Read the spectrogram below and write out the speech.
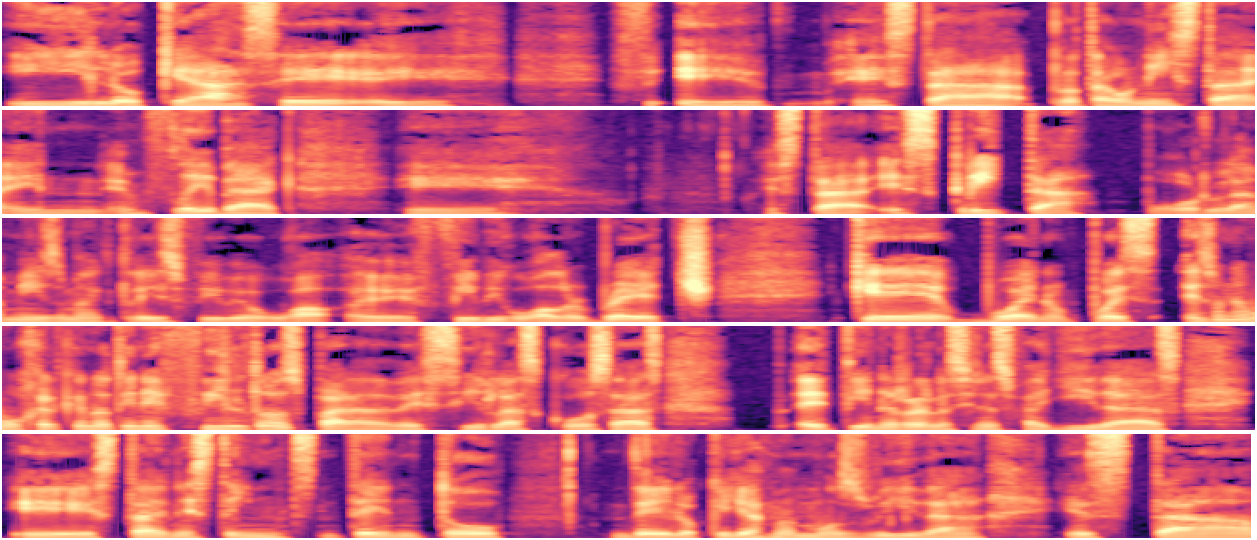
Y lo que hace esta protagonista en, en está escrita por la misma actriz Phoebe, Phoebe Waller-Bridge que, bueno, pues es una mujer que no tiene filtros para decir las cosas, eh, tiene relaciones fallidas, eh, está en este intento de lo que llamamos vida, está...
